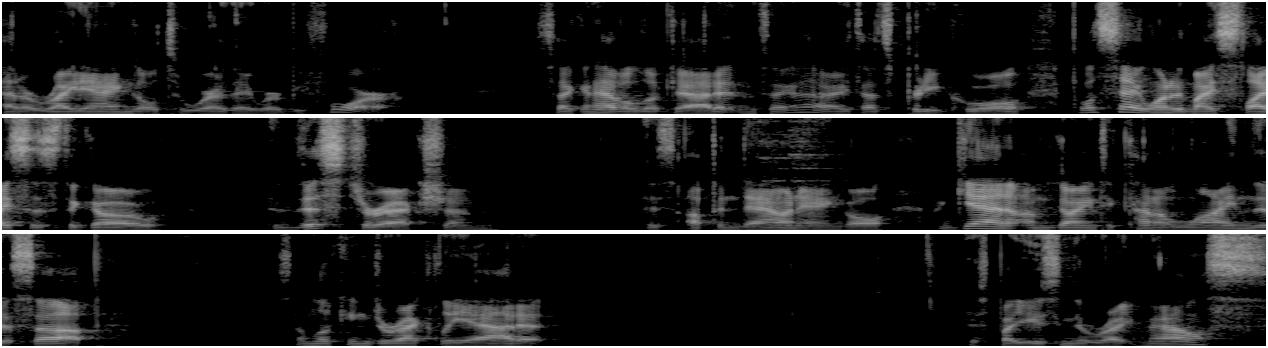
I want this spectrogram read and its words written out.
at a right angle to where they were before. So I can have a look at it and say, all right, that's pretty cool. But let's say I wanted my slices to go this direction, this up and down angle. Again, I'm going to kind of line this up. So I'm looking directly at it just by using the right mouse.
